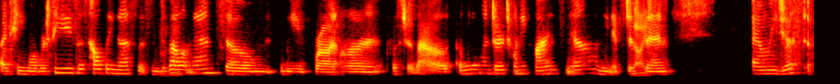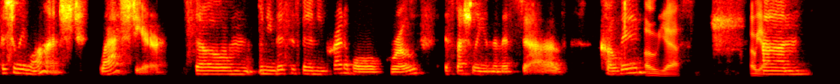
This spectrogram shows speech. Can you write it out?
a team overseas that's helping us with some mm-hmm. development. So we've brought on close to about a little under 20 clients now. I mean, it's just nice. been, and we just officially launched last year. So, I mean, this has been an incredible growth, especially in the midst of COVID. Oh, yes. Oh, yes. Um,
